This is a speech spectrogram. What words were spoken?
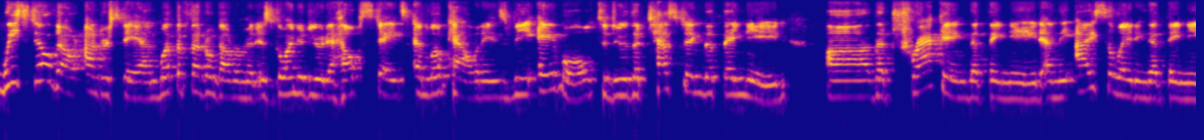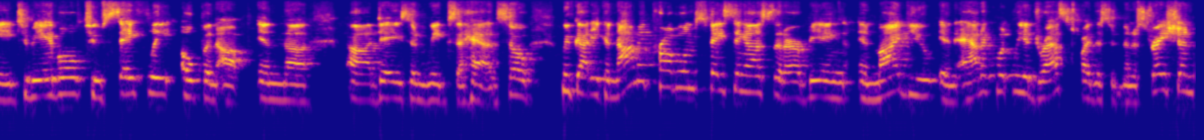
We still don't understand what the federal government is going to do to help states and localities be able to do the testing that they need, uh, the tracking that they need, and the isolating that they need to be able to safely open up in the uh, days and weeks ahead. So we've got economic problems facing us that are being, in my view, inadequately addressed by this administration.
